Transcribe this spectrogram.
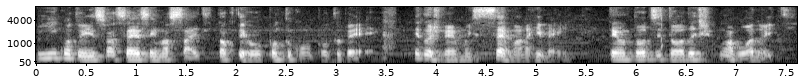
E enquanto isso, acessem nosso site toqueterror.com.br. E nos vemos semana que vem. Tenham todos e todas uma boa noite.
